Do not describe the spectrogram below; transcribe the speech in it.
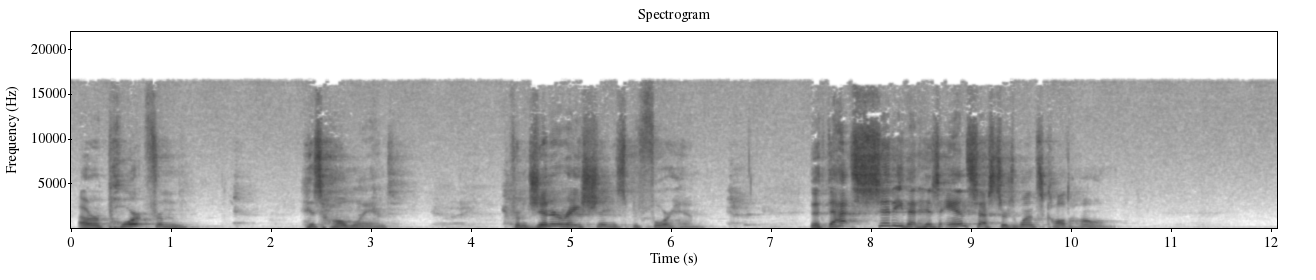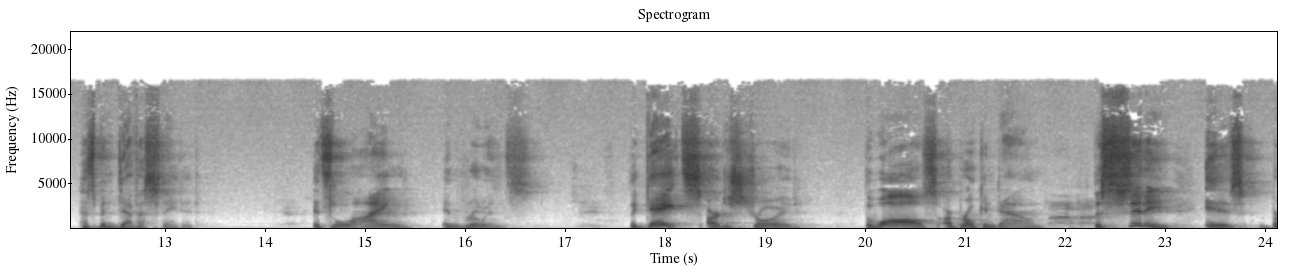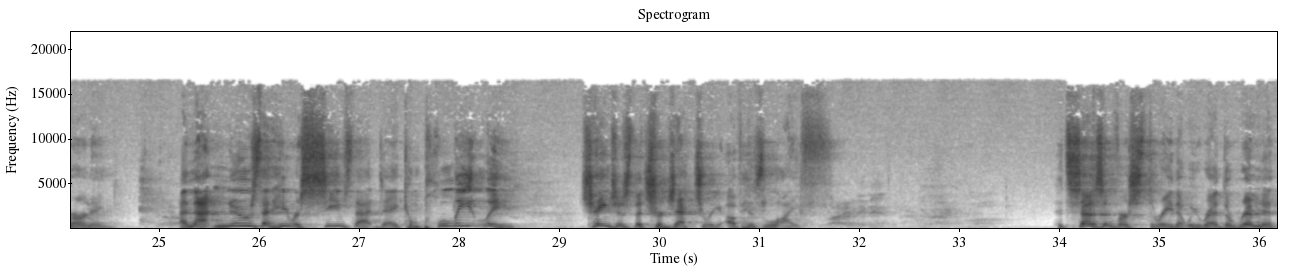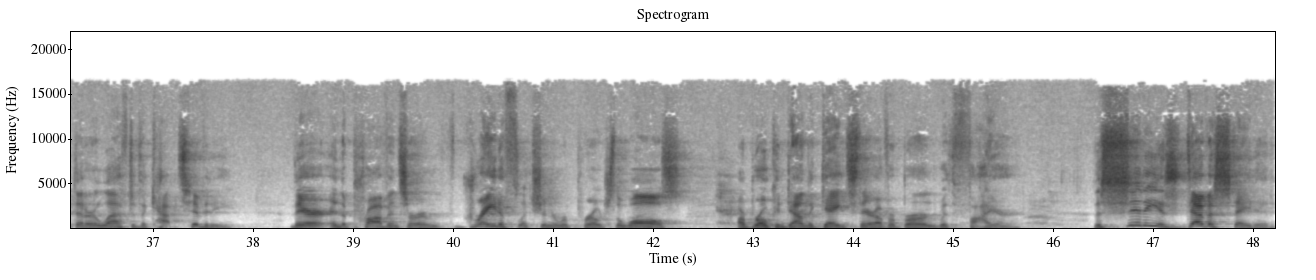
A report from his homeland, from generations before him, that that city that his ancestors once called home has been devastated. It's lying in ruins. The gates are destroyed. The walls are broken down. The city is burning. And that news that he receives that day completely changes the trajectory of his life. It says in verse 3 that we read the remnant that are left of the captivity there in the province are in great affliction and reproach. The walls are broken down, the gates thereof are burned with fire. The city is devastated.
